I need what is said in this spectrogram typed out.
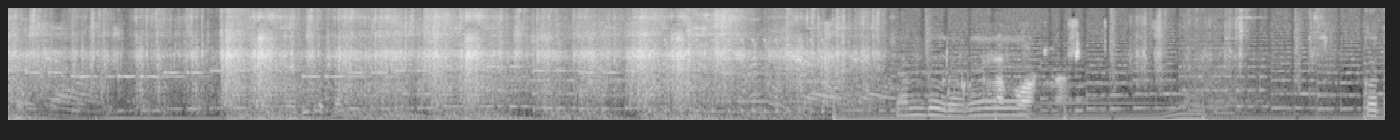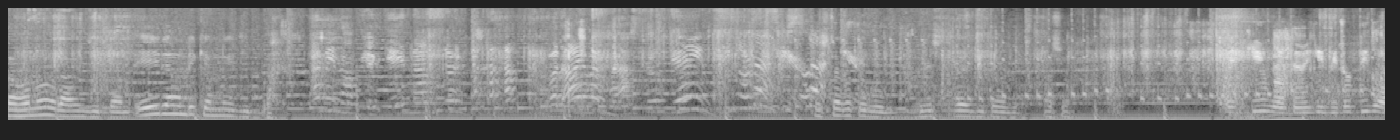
এই কথা হলো রাউন্ড জিতবাম। এই রাউন্ডে কেমনে জিতবা? চেষ্টা করতে বল বেস্ট ট্রাই দিতে হবে। আসো। কি বলতে তুমি কি ভিতর দিবা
